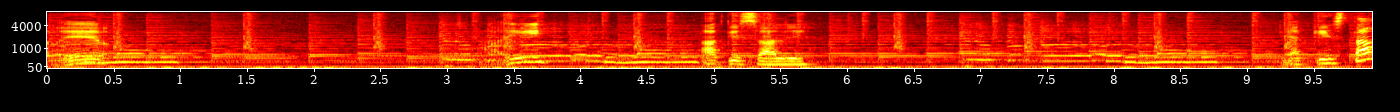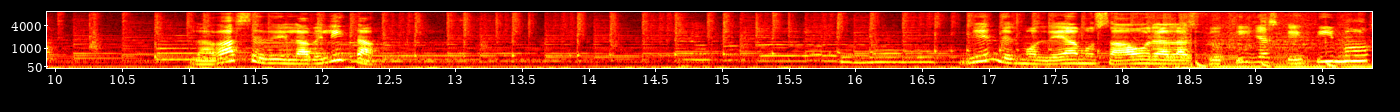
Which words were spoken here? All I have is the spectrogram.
A ver. Ahí. Aquí sale. Y aquí está. La base de la velita. Bien, desmoldeamos ahora las frutillas que hicimos.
